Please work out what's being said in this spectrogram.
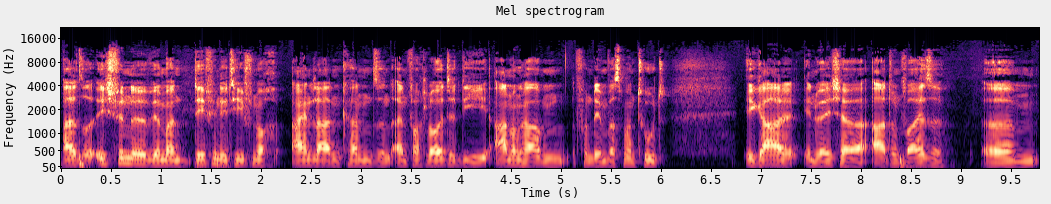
Also ich finde, wen man definitiv noch einladen kann, sind einfach Leute, die Ahnung haben von dem, was man tut. Egal in welcher Art und Weise. Ähm,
